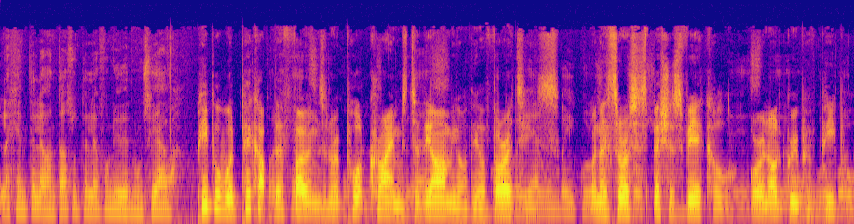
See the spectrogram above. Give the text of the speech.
La gente levantaba su teléfono y denunciaba. People would pick up their phones and report crimes to the army or the authorities when they saw a suspicious vehicle or an odd group of people.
